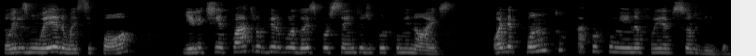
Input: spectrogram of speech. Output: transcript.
então eles moeram esse pó e ele tinha 4,2% de curcuminoides. Olha quanto a curcumina foi absorvida.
